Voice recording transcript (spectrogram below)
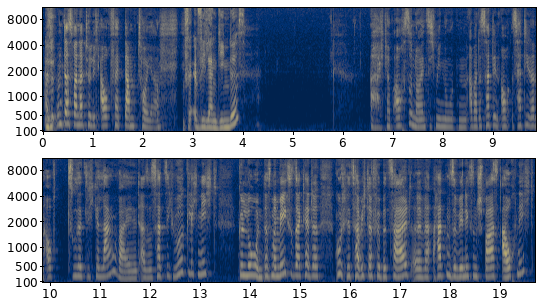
Also, und das war natürlich auch verdammt teuer. Für- Wie lang ging das? Ah, ich glaube auch so 90 Minuten. Aber das hat den auch, es hat die dann auch zusätzlich gelangweilt. Also es hat sich wirklich nicht gelohnt, dass man wenigstens gesagt hätte, gut, jetzt habe ich dafür bezahlt, äh, hatten sie wenigstens Spaß, auch nicht.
